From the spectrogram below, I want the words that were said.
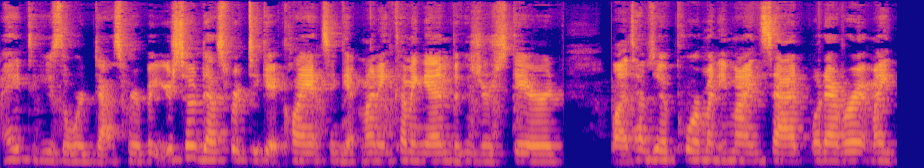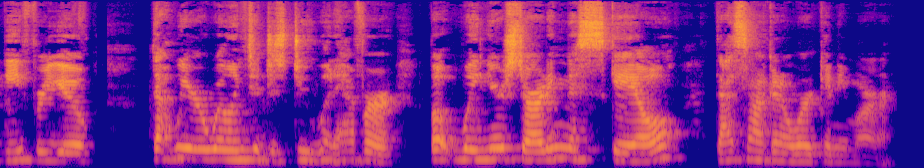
I hate to use the word desperate, but you're so desperate to get clients and get money coming in because you're scared. A lot of times we have poor money mindset, whatever it might be for you, that we are willing to just do whatever. But when you're starting to scale, that's not going to work anymore.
